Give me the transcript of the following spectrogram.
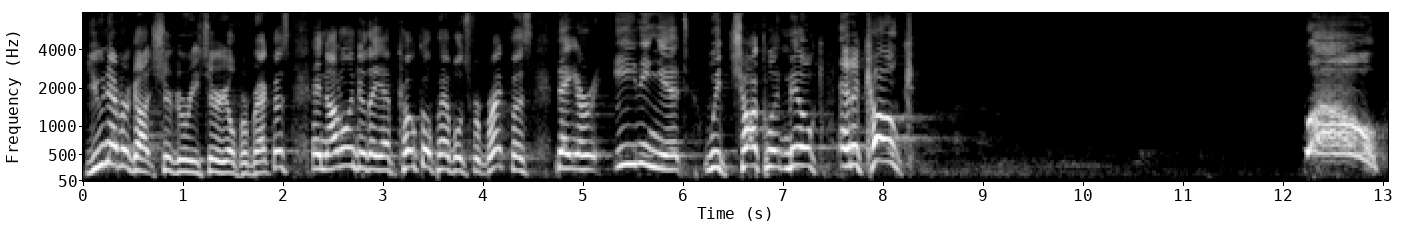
You never got sugary cereal for breakfast. And not only do they have Cocoa Pebbles for breakfast, they are eating it with chocolate milk and a Coke. Whoa!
